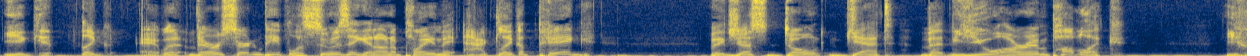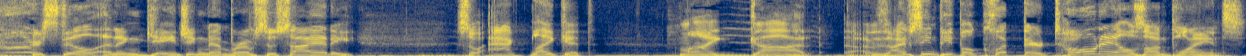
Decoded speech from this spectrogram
You get like eh, there are certain people as soon as they get on a plane, they act like a pig. They just don't get that you are in public. You are still an engaging member of society. So act like it. My God. I've seen people clip their toenails on planes.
